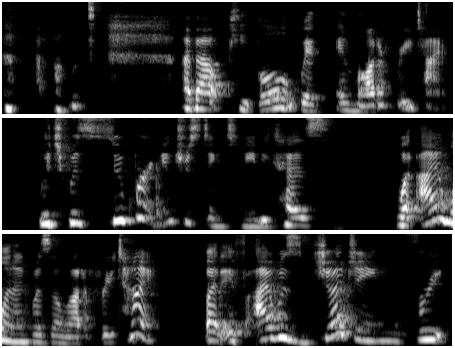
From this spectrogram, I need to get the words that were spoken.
about about people with a lot of free time, which was super interesting to me because what I wanted was a lot of free time. But if I was judging free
